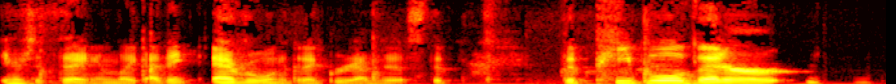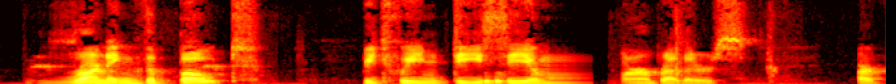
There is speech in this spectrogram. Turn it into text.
here's the thing, and like I think everyone can agree on this: the the people that are running the boat between DC and Warner Brothers are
